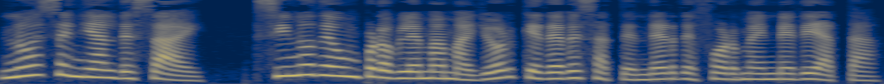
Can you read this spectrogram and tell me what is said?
no es señal de SAI, sino de un problema mayor que debes atender de forma inmediata.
